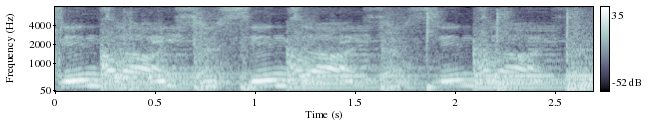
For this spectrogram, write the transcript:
Ace Usenza, Ace Usenza,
